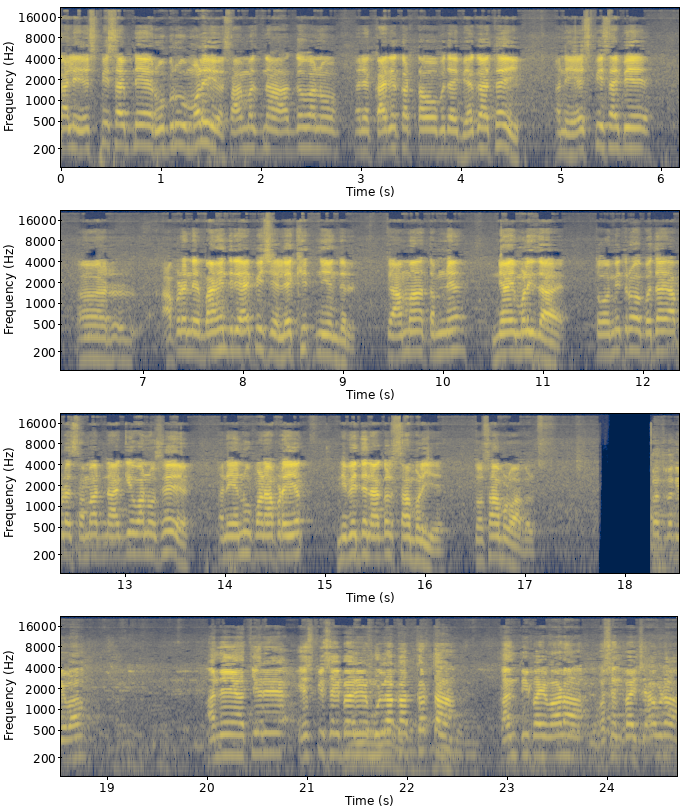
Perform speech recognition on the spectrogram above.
કાલે એસપી સાહેબને રૂબરૂ મળી સમાજના આગેવાનો અને કાર્યકર્તાઓ બધા ભેગા થઈ અને એસપી સાહેબે આપણને બાહેંધરી આપી છે લેખિતની અંદર કે આમાં તમને ન્યાય મળી જાય. તો મિત્રો બધા આપણા સમાજના આગેવાનો છે અને એનું પણ આપણે એક નિવેદન આગળ સાંભળીએ. તો સાંભળો આગળ. અને અત્યારે એસપી સાહેબારે મુલાકાત કરતા કાંતિભાઈ વાળા, વસંતભાઈ ચાવડા,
